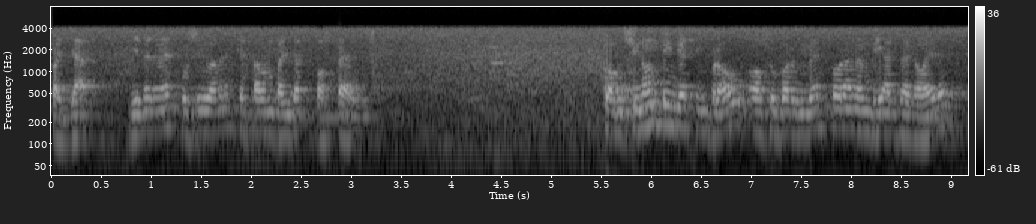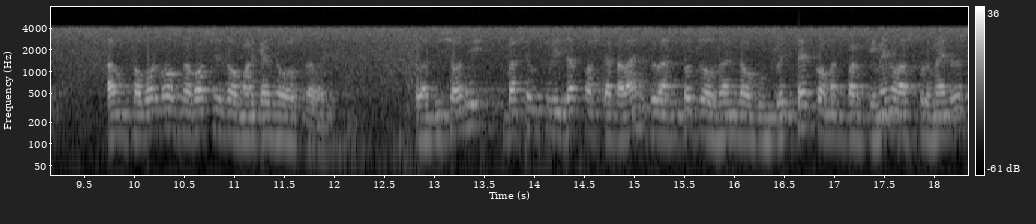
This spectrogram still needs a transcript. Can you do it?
penjat i a més a més possiblement que estaven penjats pels peus. Com si no en tinguessin prou, els supervivents foren enviats a galeres en favor dels negocis del marquès de l'Hostaler. L'episodi va ser utilitzat pels catalans durant tots els anys del conflicte com a advertiment a les promeses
